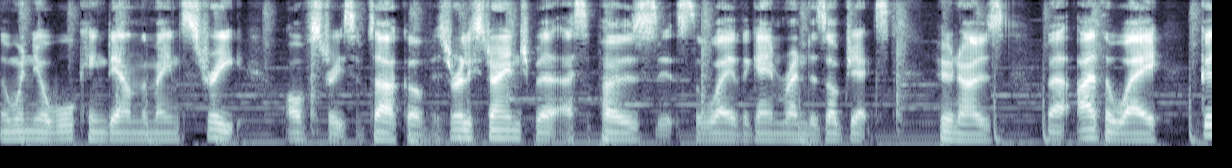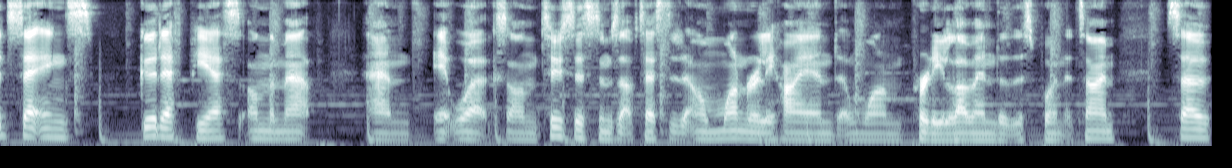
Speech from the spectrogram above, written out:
than when you're walking down the main street of Streets of Tarkov. It's really strange, but I suppose it's the way the game renders objects, who knows. But either way, good settings, good FPS on the map, and it works on two systems that I've tested it on, one really high end and one pretty low end at this point in time. So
